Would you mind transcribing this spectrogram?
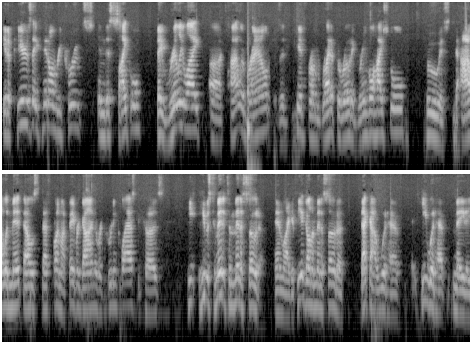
it appears they've hit on recruits in this cycle. They really like uh, Tyler Brown, a kid from right up the road at Greenville High School, who is I'll admit that was that's probably my favorite guy in the recruiting class because he, he was committed to Minnesota and like if he had gone to Minnesota, that guy would have he would have made a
